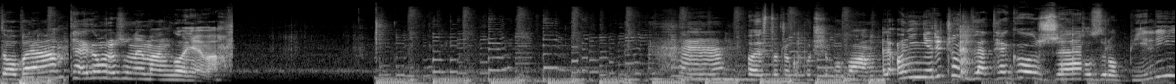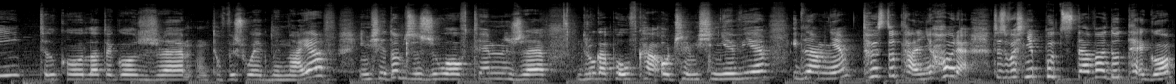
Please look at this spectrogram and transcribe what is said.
Dobra, tego mrożone mango nie ma. Mhm, To jest to, czego potrzebowałam. Ale oni nie ryczą dlatego, że to zrobili, tylko dlatego, że to wyszło jakby na jaw. Im się dobrze żyło w tym, że druga połówka o czymś nie wie. I dla mnie to jest totalnie chore. To jest właśnie podstawa do tego,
